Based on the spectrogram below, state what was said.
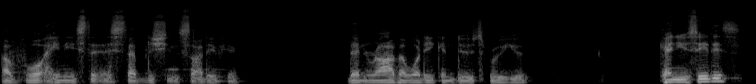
of what He needs to establish inside of you than rather what He can do through you. Can you see this?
